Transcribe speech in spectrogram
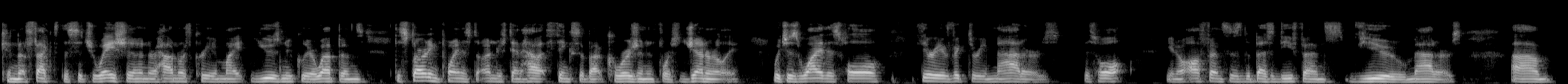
can affect the situation or how North Korea might use nuclear weapons, the starting point is to understand how it thinks about coercion and force generally, which is why this whole theory of victory matters. This whole, you know, offense is the best defense view matters. Um,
